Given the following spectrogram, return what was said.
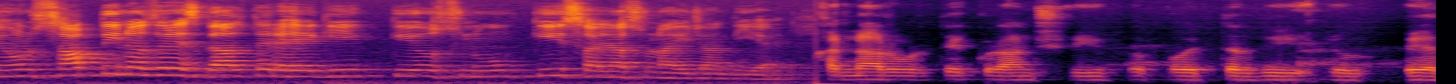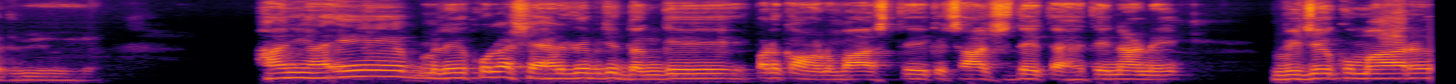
ਤੇ ਹੁਣ ਸਭ ਦੀ ਨਜ਼ਰ ਇਸ ਗੱਲ ਤੇ ਰਹੇਗੀ ਕਿ ਉਸ ਨੂੰ ਕੀ ਸਜ਼ਾ ਸੁਣਾਈ ਜਾਂਦੀ ਹੈ। ਖੰਨਾ ਰੋਡ ਤੇ ਕੁਰਾਨ ਸ਼ਰੀਫ ਪਵਿੱਤਰ ਦੀ ਜੋ ਬੇਅਦਬੀ ਹੋਈ ਹੈ। ਹਾਂਜੀ ਹਾਂ ਇਹ ਮਲੇਕੋਲਾ ਸ਼ਹਿਰ ਦੇ ਵਿੱਚ ਦੰਗੇ ਭੜਕਾਉਣ ਵਾਸਤੇ ਇੱਕ ਸਾਜ਼ਿਸ਼ ਦੇ ਤਹਿਤ ਇਹਨਾਂ ਨੇ ਵਿਜੇ ਕੁਮਾਰ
